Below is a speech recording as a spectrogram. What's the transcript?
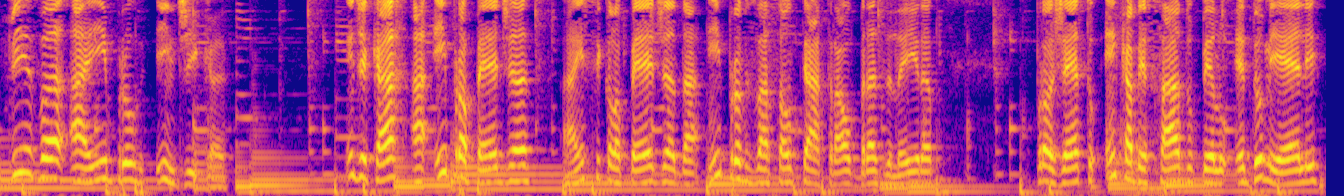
Viva a Impro Indica! Indicar a Impropédia, a enciclopédia da improvisação teatral brasileira, projeto encabeçado pelo Edu Miele.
